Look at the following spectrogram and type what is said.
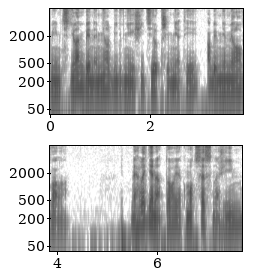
mým cílem by neměl být vnější cíl přiměty, aby mě milovala. Nehledě na to, jak moc se snažím,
